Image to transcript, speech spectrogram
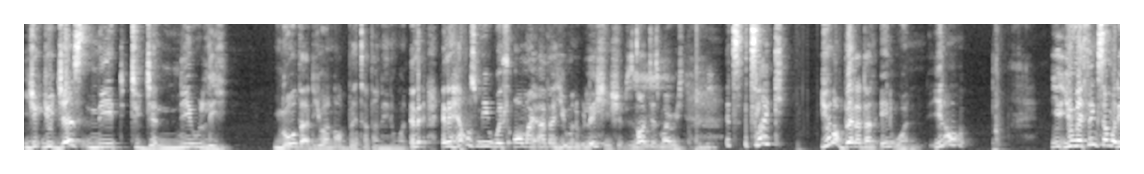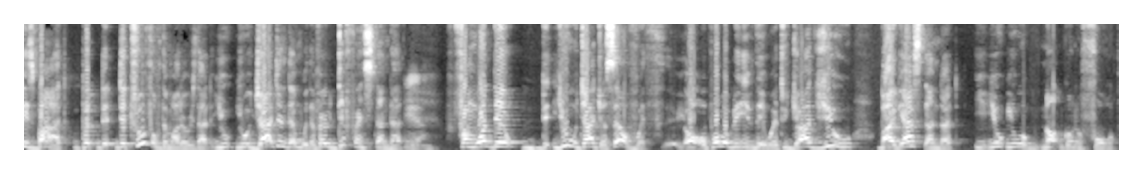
you, you just need to genuinely know that you are not better than anyone. And it, and it helps me with all my other human relationships. It's not just mm-hmm. marriage. Mm-hmm. It's it's like you're not better than anyone. You know, you, you may think somebody is bad, but the, the truth of the matter is that you you're judging them with a very different standard Yeah. from what they, you judge yourself with, or, or probably if they were to judge you by their standard, you you are not gonna fall,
